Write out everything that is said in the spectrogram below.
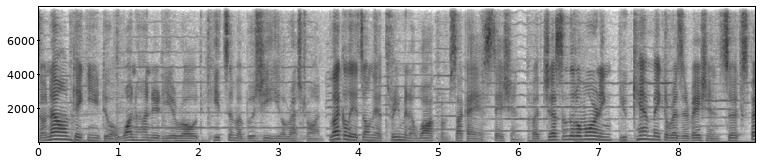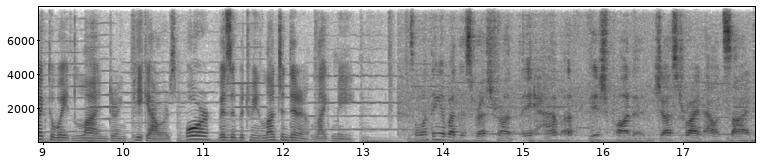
So now I'm taking you to a 100 year old Hitsumabushi eel restaurant. Luckily it's only a 3 minute walk from Sakae station. But just a little warning, you can't make a reservation so expect to wait in line during peak hours or visit between lunch and dinner like me. So one thing about this restaurant, they have a fish pond just right outside.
